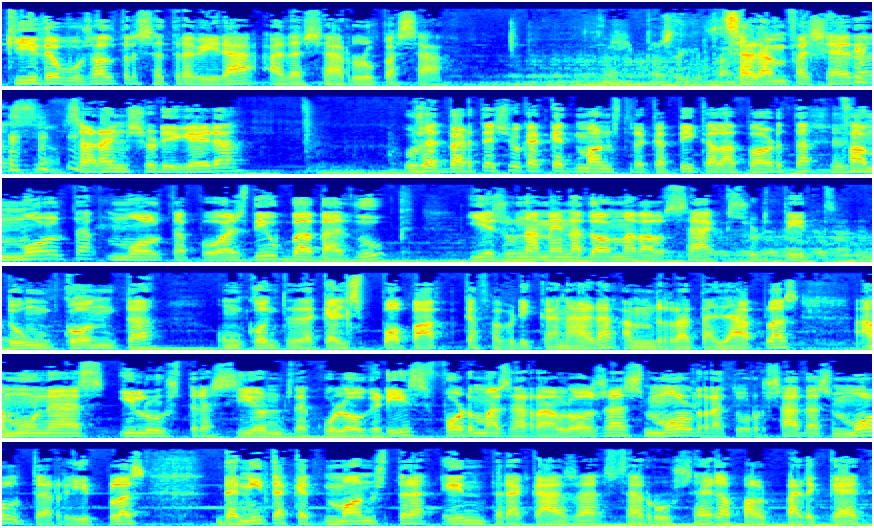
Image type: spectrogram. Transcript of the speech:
Qui de vosaltres s'atrevirà a deixar-lo passar? No de què parla. Seran feixedes? Seran xoriguera? Us adverteixo que aquest monstre que pica a la porta fa molta, molta por. Es diu Babadook i és una mena d'home del sac sortit d'un conte, un conte d'aquells pop-up que fabriquen ara, amb retallables, amb unes il·lustracions de color gris, formes arreloses, molt retorçades, molt terribles. De nit aquest monstre entra a casa, s'arrossega pel parquet,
